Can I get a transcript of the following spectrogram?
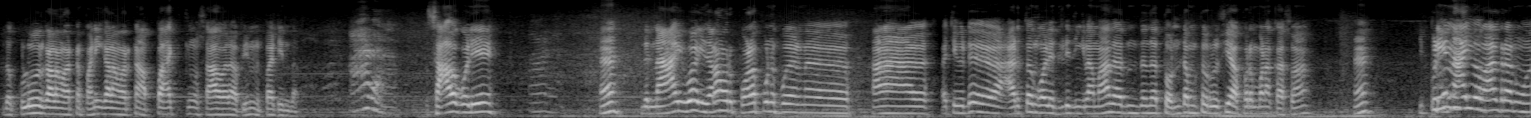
இந்த குளிர் காலம் வரட்டும் பனி காலம் வரட்டும் அப்போ ஆக்கிக்கணும் சாவலை அப்படின்னு நிப்பாட்டியிருந்தேன் ஆடா. சாவ கோழி. ஆடா. ஆ? இந்த நாய்வோ இதெல்லாம் ஒரு பொழப்புன்னு வச்சுக்கிட்டு அடுத்த கோழியை திட்டி திங்கலாமா? அது இந்த இந்த தொண்டை மட்டும் ருசி அப்புறம் போனால் கஷ்டம் இப்படியும் நாய்வ வாழ்கிறானுவோ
